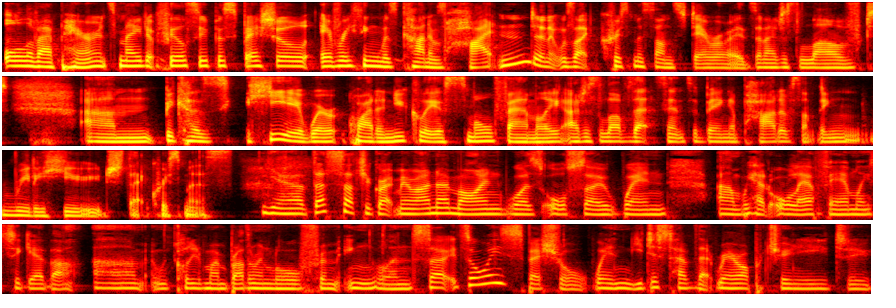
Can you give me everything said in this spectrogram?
all of our parents made it feel super special. Everything was kind of heightened and it was like Christmas on steroids. And I just loved um, because here we're quite a nuclear small family. I just love that sense of being a part of something really huge that Christmas. Yeah, that's such a great memory. I know mine was also when um, we had all our family together, um, and included my brother-in-law from England. So it's always special when you just have that rare opportunity to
